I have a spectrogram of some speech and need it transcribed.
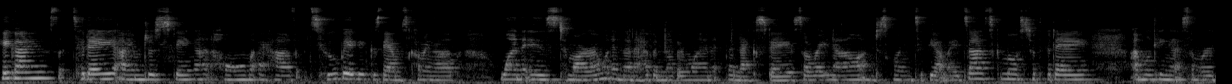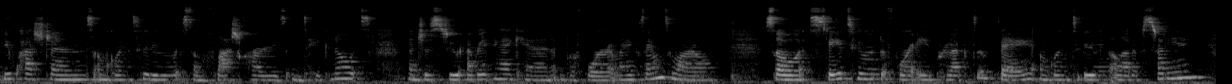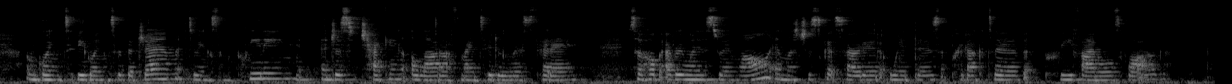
Hey guys, today I am just staying at home. I have two big exams coming up. One is tomorrow and then I have another one the next day. So right now I'm just going to be at my desk most of the day. I'm looking at some review questions. I'm going to do some flashcards and take notes and just do everything I can before my exam tomorrow. So stay tuned for a productive day. I'm going to be doing a lot of studying. I'm going to be going to the gym, doing some cleaning, and just checking a lot off my to-do list today. So hope everyone is doing well and let's just get started with this productive pre-finals vlog.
